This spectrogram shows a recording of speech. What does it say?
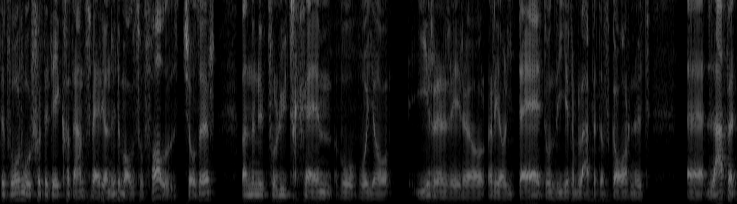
der Vorwurf von der Dekadenz wäre ja nicht einmal so falsch, oder? Wenn er nicht von Leuten käme, wo, wo ja ihre Realität und in ihrem Leben das gar nicht äh, leben,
